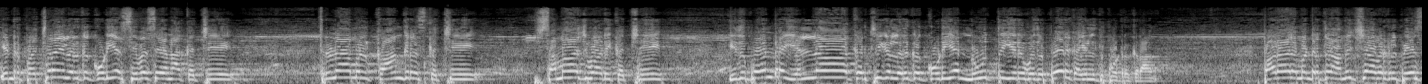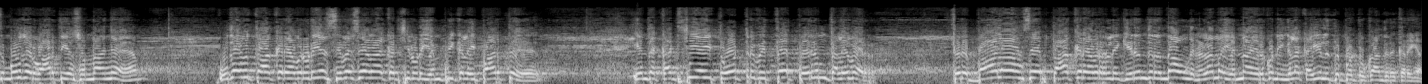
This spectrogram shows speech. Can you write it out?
இன்று பிரச்சனையில் இருக்கக்கூடிய சிவசேனா கட்சி திரிணாமுல் காங்கிரஸ் கட்சி சமாஜ்வாடி கட்சி இது போன்ற எல்லா கட்சிகள் இருக்கக்கூடிய நூத்தி இருபது பேர் கையெழுத்து போட்டிருக்கிறாங்க. பாராளுமன்றத்தில் அமித்ஷா அவர்கள் பேசும்போது ஒரு வார்த்தையை சொன்னாங்க. உதவு தாக்கரே அவருடைய சிவசேனா கட்சியினுடைய எம்பிக்களை பார்த்து இந்த கட்சியை தோற்றுவித்த பெரும் தலைவர் திரு பாலாசேப் தாக்கரே அவர்கள் இருந்திருந்தா உங்க நிலைமை என்ன இருக்கும்? நீங்களா கையெழுத்து போட்டு உட்கார்ந்து இருக்கிறீங்க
